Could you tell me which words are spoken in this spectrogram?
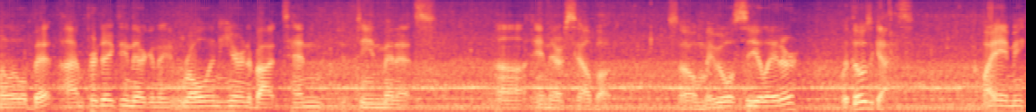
a little bit. I'm predicting they're going to roll in here in about 10-15 minutes uh, in their sailboat. So maybe we'll see you later with those guys. Bye, Amy.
